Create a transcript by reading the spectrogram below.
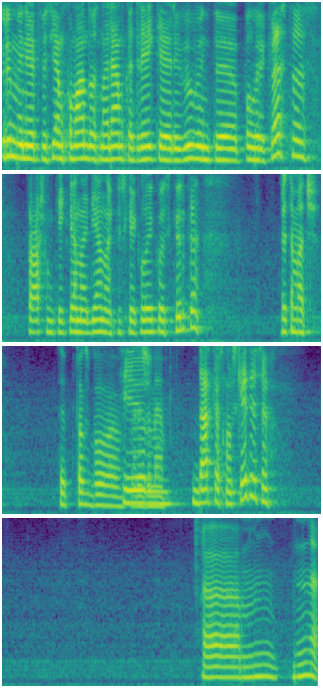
priminėt visiems komandos nariam, kad reikia reviewinti pull requestus, prašom kiekvieną dieną kažkiek laiko skirti. Pretty much. Taip, toks buvo Ir rezume. dar kas nors keitėsi? Um, ne.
